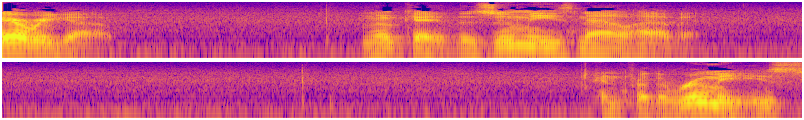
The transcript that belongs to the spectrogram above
There we go. Okay, the zoomies now have it. And for the roomies,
